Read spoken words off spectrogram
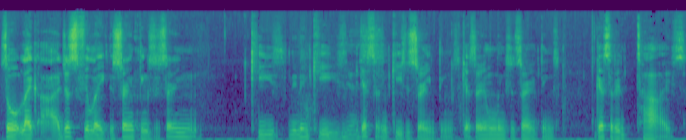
so like I just feel like there's certain things, there's certain keys. The name keys. You get certain keys to certain things. You get certain links to certain things. Get certain ties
